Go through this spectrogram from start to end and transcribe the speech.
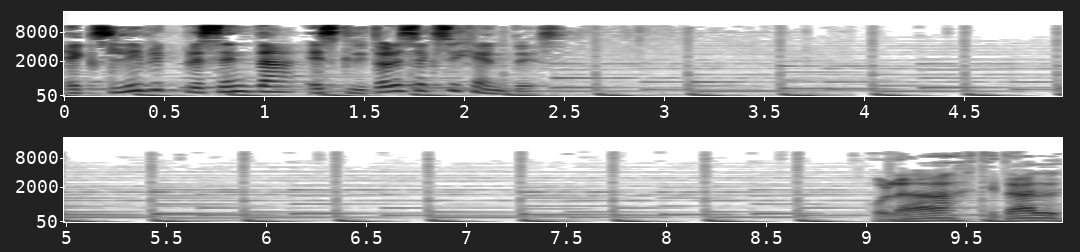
Exlibric presenta Escritores Exigentes. Hola, ¿qué tal?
